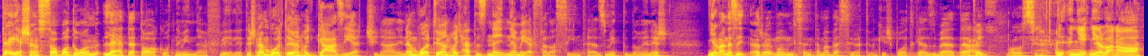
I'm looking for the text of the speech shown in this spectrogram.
teljesen szabadon lehetett alkotni mindenfélét. És nem volt olyan, hogy gáziet csinálni. Nem volt olyan, hogy hát ez ne, nem ér fel a szinthez, mit tudom én. És nyilván ez egy, erről szerintem már beszéltünk is podcastbe, tehát Hát, hogy valószínű. Ny- nyilván a,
